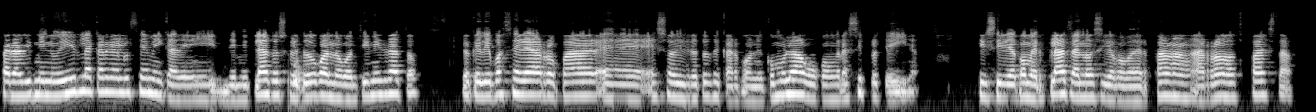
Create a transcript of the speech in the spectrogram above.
para disminuir la carga glucémica de mi, de mi, plato, sobre todo cuando contiene hidratos, lo que debo hacer es arropar esos hidratos de carbono. ¿Y cómo lo hago? Con grasa y proteína si voy a comer plátano, si voy a comer pan, arroz, pasta,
